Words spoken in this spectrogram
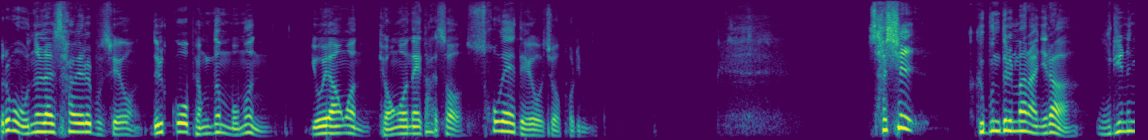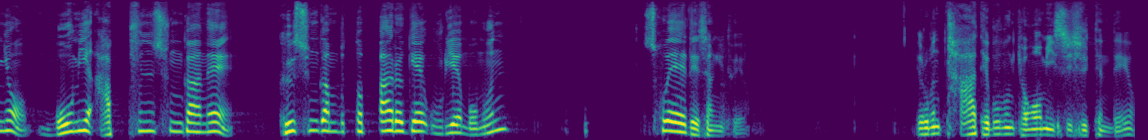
여러분 오늘날 사회를 보세요. 늙고 병든 몸은 요양원, 병원에 가서 소외되어져 버립니다. 사실 그분들만 아니라 우리는요, 몸이 아픈 순간에 그 순간부터 빠르게 우리의 몸은 소외의 대상이 돼요. 여러분 다 대부분 경험이 있으실 텐데요.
